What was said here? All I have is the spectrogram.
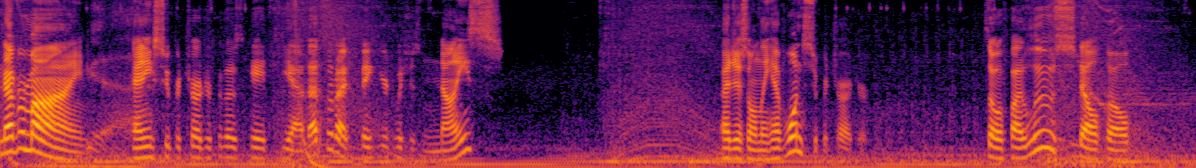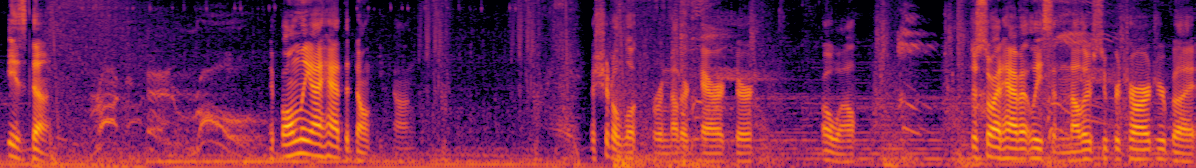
Never mind. Any supercharger for those gates? Yeah, that's what I figured, which is nice. I just only have one supercharger. So if I lose Stealth Elf, is done. If only I had the Donkey Kong. I should have looked for another character. Oh well. Just so I'd have at least another supercharger, but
